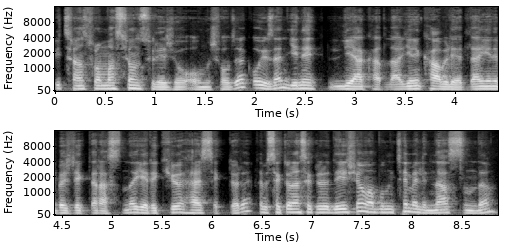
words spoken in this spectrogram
bir transformasyon süreci olmuş olacak. O yüzden yeni liyakatlar, yeni kabiliyetler, yeni becerikler aslında gerekiyor her sektöre. Tabii sektörden sektöre değişiyor ama bunun temelinde aslında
